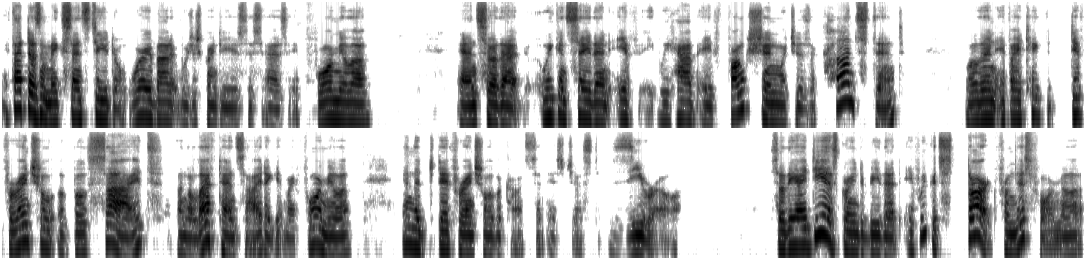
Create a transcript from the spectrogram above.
If that doesn't make sense to you, don't worry about it. We're just going to use this as a formula. And so that we can say then if we have a function which is a constant, well then if I take the differential of both sides, on the left-hand side, I get my formula, and the differential of a constant is just zero. So the idea is going to be that if we could start from this formula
